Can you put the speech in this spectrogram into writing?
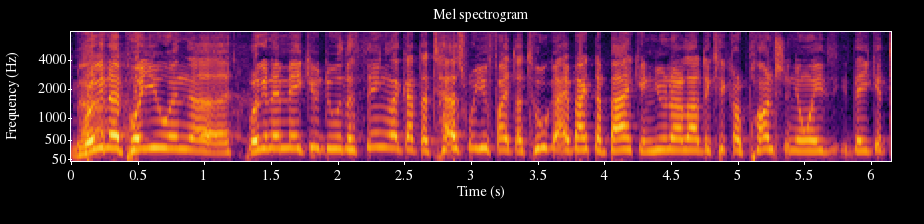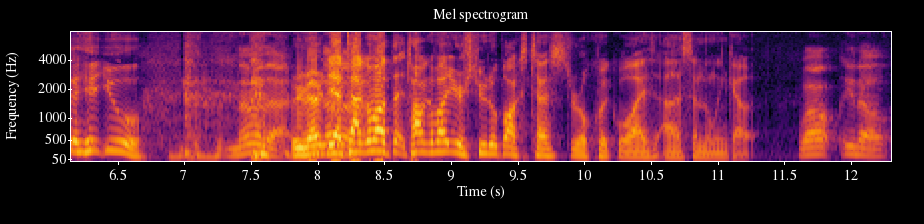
We're gonna put you in the. We're gonna make you do the thing like at the test where you fight the two guy back to back and you're not allowed to kick or punch and you only they get to hit you. None of that. Remember, None yeah, talk that. about that. Talk about your Chute Boxe test real quick while I uh, send the link out. Well, you know,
